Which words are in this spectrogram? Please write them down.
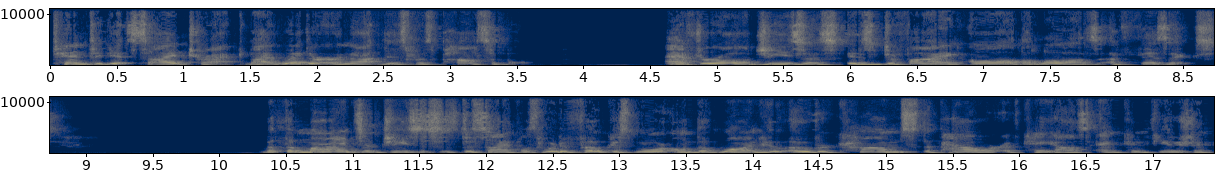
tend to get sidetracked by whether or not this was possible. After all, Jesus is defying all the laws of physics. But the minds of Jesus' disciples would have focused more on the one who overcomes the power of chaos and confusion,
